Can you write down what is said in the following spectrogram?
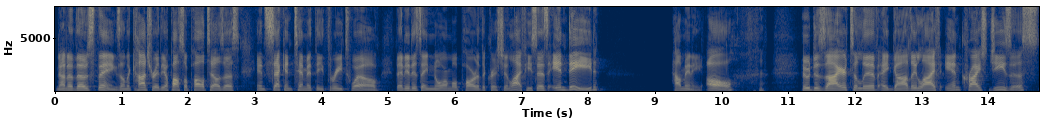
None of those things. On the contrary, the apostle Paul tells us in 2 Timothy 3:12 that it is a normal part of the Christian life. He says, "Indeed, how many? All who desire to live a godly life in Christ Jesus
